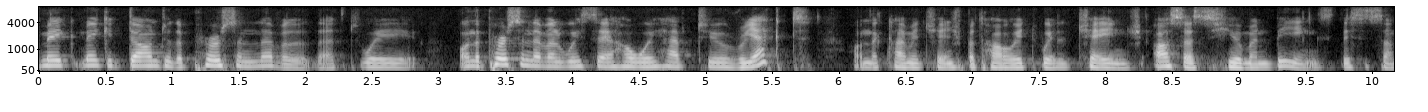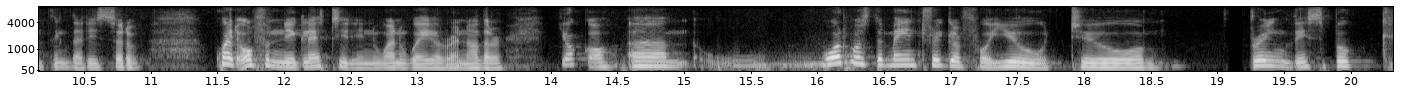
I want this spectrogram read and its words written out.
make make it down to the person level. That we, on the person level, we say how we have to react on the climate change, but how it will change us as human beings. This is something that is sort of quite often neglected in one way or another. Yoko, um, what was the main trigger for you to bring this book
